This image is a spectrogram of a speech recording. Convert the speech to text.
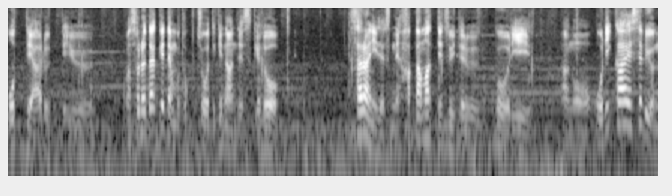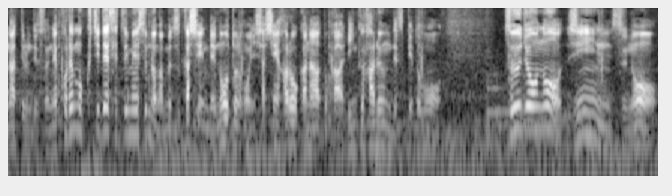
折ってあるっていう、まあ、それだけでも特徴的なんですけどさらにですね袴ってついてる通りあの折り返せるようになってるんですよね。これも口で説明するのが難しいんで、ノートの方に写真貼ろうかなとか、リンク貼るんですけども、通常のジーンズの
